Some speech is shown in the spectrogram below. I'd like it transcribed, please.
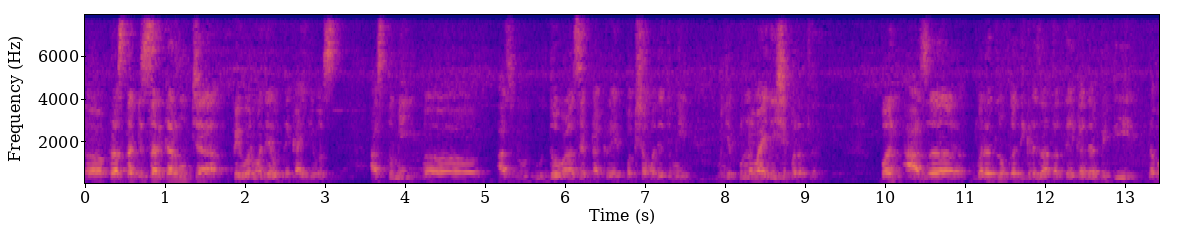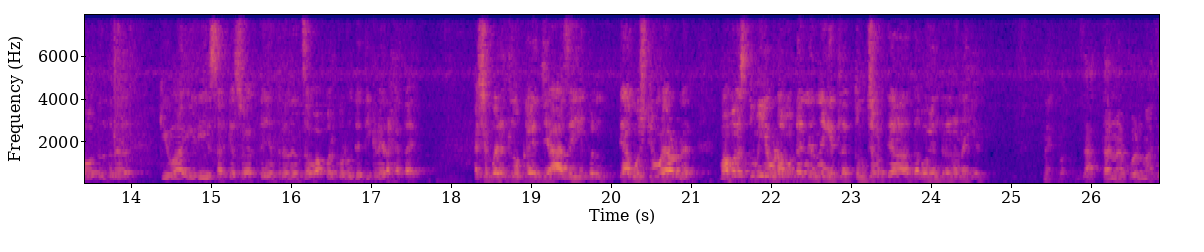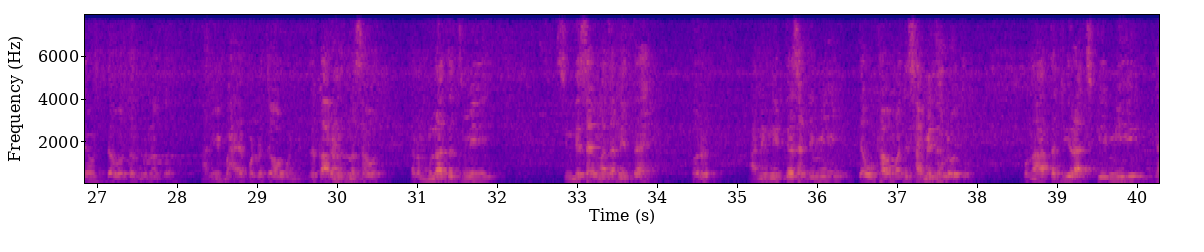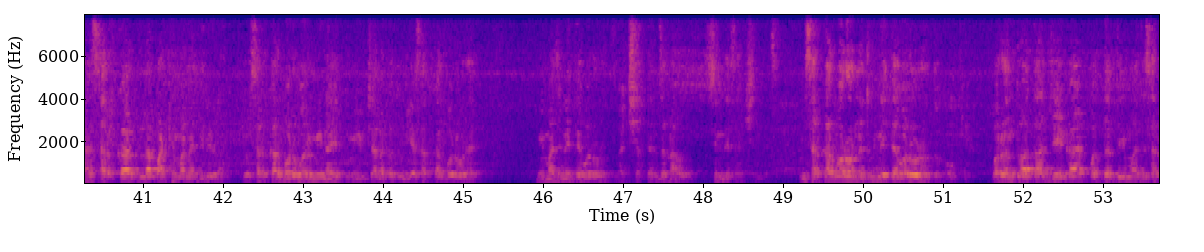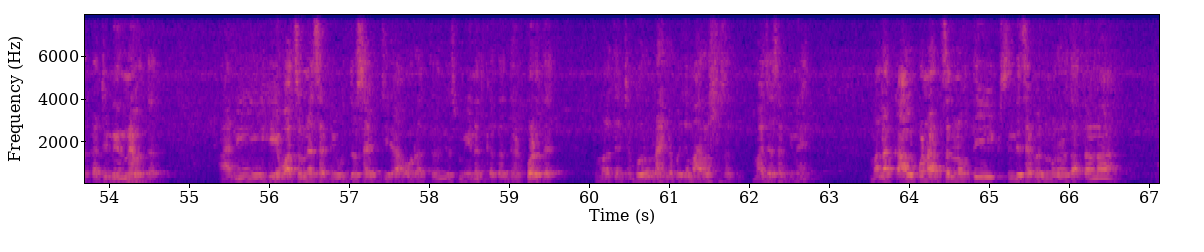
प्रस्थापित सरकारच्या फेवरमध्ये होते काही दिवस. आज तुम्ही आज उद्धव बाळासाहेब ठाकरे पक्षामध्ये तुम्ही म्हणजे पूर्ण मायदेशी परतला पण आज बरेच लोक तिकडे जातात ते एखाद्या भीती दबावतंत्र किंवा ईडी सारख्या स्वायत्त यंत्रणांचा वापर करून ते तिकडे राहत आहेत. असे बरेच लोक आहेत जे आजही पण त्या गोष्टीमुळे अडून आहेत. मामा आज तुम्ही एवढा मोठा निर्णय घेतला तुमच्यावर त्या दबाव यंत्रणा नाही आहेत नाही जाताना पण माझ्यावर दबावतंत्र नव्हतं. आणि मी बाहेर पडलो तेव्हा पण नाही. त्याचं कारणच नसावं. कारण मुलातच मी शिंदे साहेब माझा नेता आहे. बरोबर आणि नेत्यासाठी मी त्या उठावामध्ये सामील झालो होतो. पण आता जी राजकीय मी ह्या सरकारला पाठिंबा नाही दिलेला. किंवा सरकार बरोबर मी नाही तुम्ही विचारलं का तुम्ही या सरकार बरोबर आहे? मी माझ्या नेत्याबरोबर होतो. अच्छा. त्यांचं नाव शिंदे साहेब. मी सरकार बरोबर नाही तुम्ही नेत्याबरोबर होतो. ओके. परंतु आता जे काय पद्धतीमध्ये सरकारचे निर्णय होतात आणि हे वाचवण्यासाठी उद्धव साहेब जे अहोरात्रंदिवस मेहनत करतात धडपडत आहेत तर मला त्यांच्या बरोबर राहिलं पाहिजे महाराष्ट्रासाठी माझ्यासाठी नाही. मला काल पण अडचण नव्हती शिंदे साहेबांबरोबर जाताना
